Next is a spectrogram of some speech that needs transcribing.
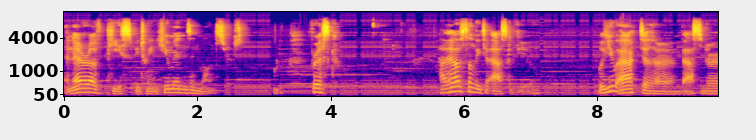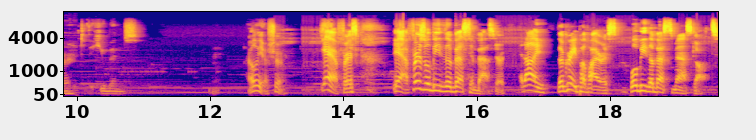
An era of peace between humans and monsters. Frisk, I have something to ask of you. Will you act as our ambassador to the humans? Hell yeah, sure. Yeah, Frisk. Yeah, Frisk will be the best ambassador, and I, the Great Papyrus, will be the best mascot.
